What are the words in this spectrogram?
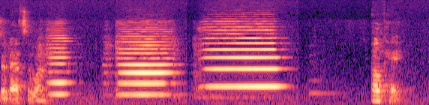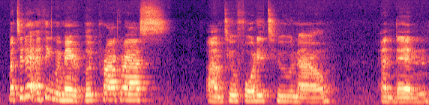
So that's the one. Okay, but today I think we made a good progress um, to 42 now, and then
